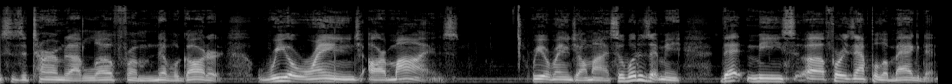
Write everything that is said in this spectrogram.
this is a term that I love from Neville Goddard, rearrange our minds. Rearrange our minds. So, what does that mean? That means, uh, for example, a magnet.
